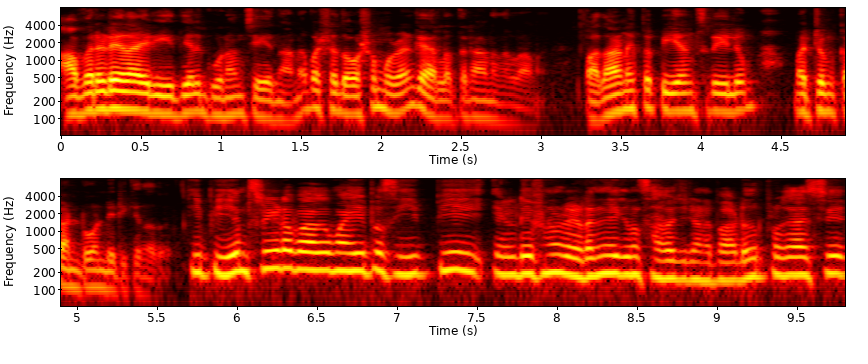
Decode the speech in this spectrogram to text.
അവരുടേതായ രീതിയിൽ ഗുണം ചെയ്യുന്നതാണ്. പക്ഷേ ദോഷം മുഴുവൻ കേരളത്തിനാണെന്നുള്ളതാണ് അപ്പോൾ അതാണ് ഇപ്പോൾ പി എം ശ്രീയിലും മറ്റും കണ്ടുകൊണ്ടിരിക്കുന്നത്. ഈ പി എം ശ്രീയുടെ ഭാഗമായി ഇപ്പോൾ C P I L D എഫിനോട് ഇടഞ്ഞിരിക്കുന്ന സാഹചര്യമാണ്. ഇപ്പോൾ അടൂർ പ്രകാശ്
